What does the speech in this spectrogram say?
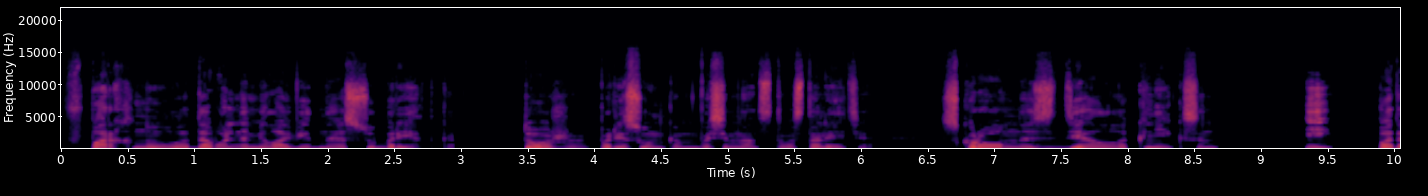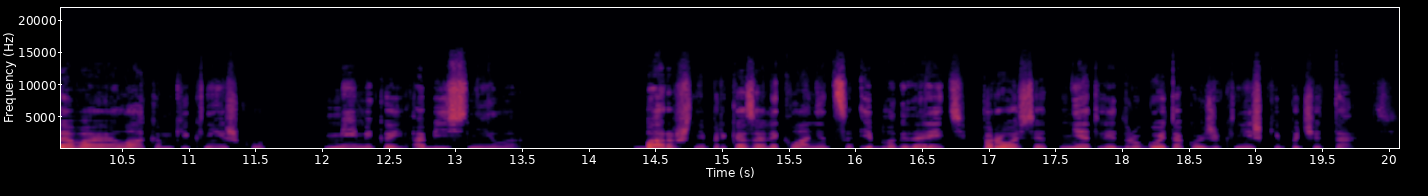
Впорхнула довольно миловидная субредка, тоже по рисункам XVIII столетия, скромно сделала Книксон и, подавая лакомке книжку, мимикой объяснила. Барышни приказали кланяться и благодарить, просят, нет ли другой такой же книжки почитать.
